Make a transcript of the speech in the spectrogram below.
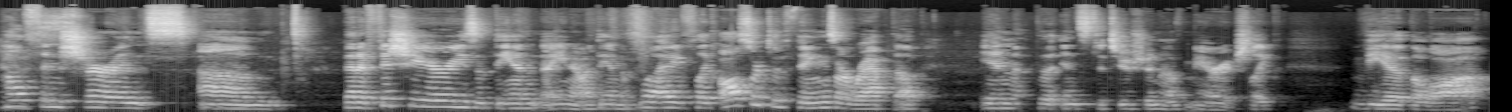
health insurance, um, beneficiaries at the end, you know, at the end of life, like all sorts of things are wrapped up in the institution of marriage, like via the law.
